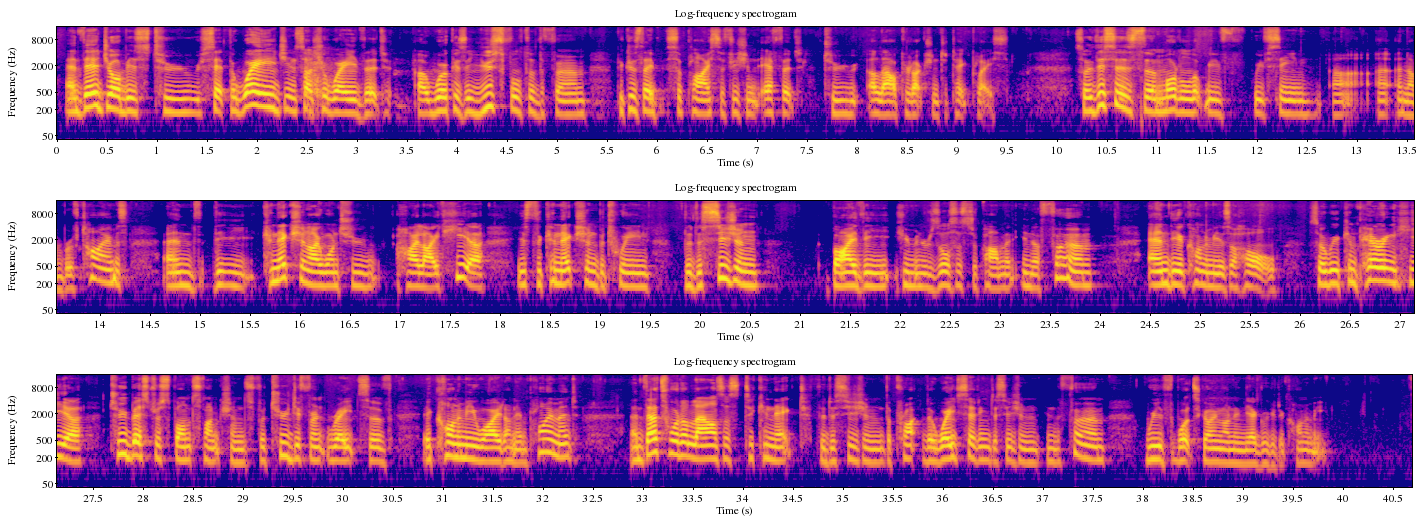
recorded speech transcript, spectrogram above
And their job is to set the wage in such a way that uh, workers are useful to the firm because they supply sufficient effort to allow production to take place. So this is the model that we've, we've seen uh, a number of times. And the connection I want to highlight here is the connection between the decision by the Human Resources Department in a firm and the economy as a whole. So we're comparing here two best response functions for two different rates of economy-wide unemployment, and that's what allows us to connect the decision, the, the wage setting decision in the firm with what's going on in the aggregate economy.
